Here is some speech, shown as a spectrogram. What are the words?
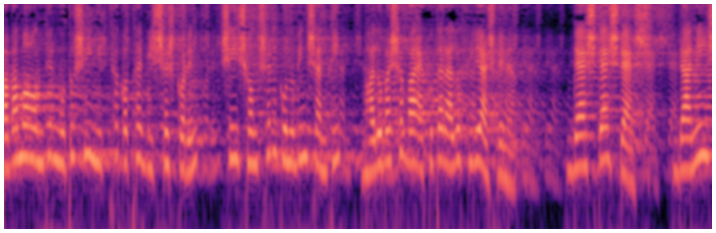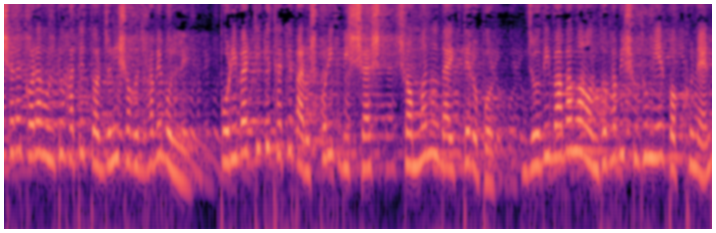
বাবা মা অন্ধের মতো সেই মিথ্যা কথায় বিশ্বাস করেন, সেই সংসারে কোনোদিন শান্তি, ভালোবাসা বা একতার আলো ফিরে আসবে না। Dash dash dash. ডানে ইশারা করা উল্টো হাতের তর্জনী সহজভাবে বললে পরিবার টিকে থাকে পারস্পরিক বিশ্বাস, সম্মান ও দায়িত্বের ওপর। যদি বাবা মা অন্ধভাবে শুধু মেয়ের পক্ষ নেন,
